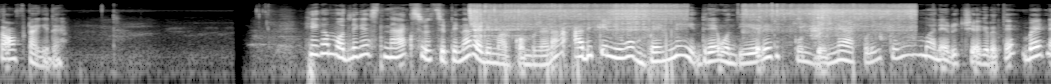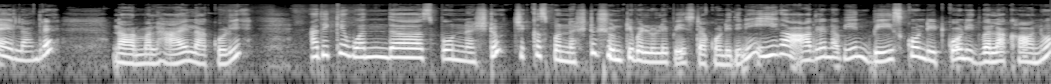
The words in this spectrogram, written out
ಸಾಫ್ಟಾಗಿದೆ ಈಗ ಮೊದಲಿಗೆ ಸ್ನ್ಯಾಕ್ಸ್ ರೆಸಿಪಿನ ರೆಡಿ ಮಾಡ್ಕೊಂಬಿಡೋಣ ಅದಕ್ಕೆ ನೀವು ಬೆಣ್ಣೆ ಇದ್ದರೆ ಒಂದು ಎರಡು ಸ್ಪೂನ್ ಬೆಣ್ಣೆ ಹಾಕ್ಕೊಳ್ಳಿ. ತುಂಬಾ ರುಚಿಯಾಗಿರುತ್ತೆ. ಬೆಣ್ಣೆ ಇಲ್ಲ ಅಂದರೆ ನಾರ್ಮಲ್ ಆಯಿಲ್ ಹಾಕ್ಕೊಳ್ಳಿ. ಅದಕ್ಕೆ ಒಂದು ಸ್ಪೂನ್ನಷ್ಟು ಚಿಕ್ಕ ಸ್ಪೂನ್ನಷ್ಟು ಶುಂಠಿ ಬೆಳ್ಳುಳ್ಳಿ ಪೇಸ್ಟ್ ಹಾಕ್ಕೊಂಡಿದ್ದೀನಿ. ಈಗ ಆಗಲೇ ನಾವೇನು ಬೇಯಿಸ್ಕೊಂಡು ಇಟ್ಕೊಂಡಿದ್ವಲ್ಲ ಕಾನು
